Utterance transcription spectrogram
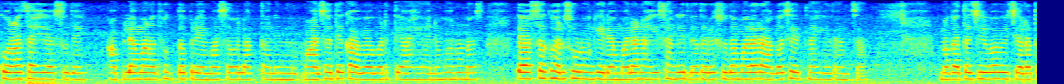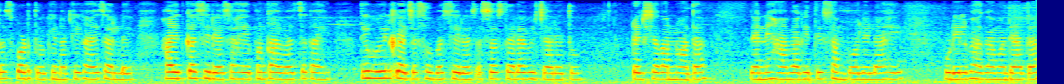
कोणाचाही असू दे. आपल्या मनात फक्त प्रेम असावं लागतं आणि माझं ते काव्यावरती आहे आणि म्हणूनच ते असं घर सोडून गेल्या मला नाही सांगितलं तरी सुद्धा मला रागच येत नाही त्यांचा. मग आता जेव्हा विचारातच पडतो की नक्की काय चाललंय? हा इतका सिरियस आहे पण काव्याचं काय? ती होईल का याच्यासोबत सिरियस असंच त्याला विचार येतो. प्रेक्षकांना आता त्यांनी हा भाग इथे संपवलेला आहे. पुढील भागामध्ये आता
